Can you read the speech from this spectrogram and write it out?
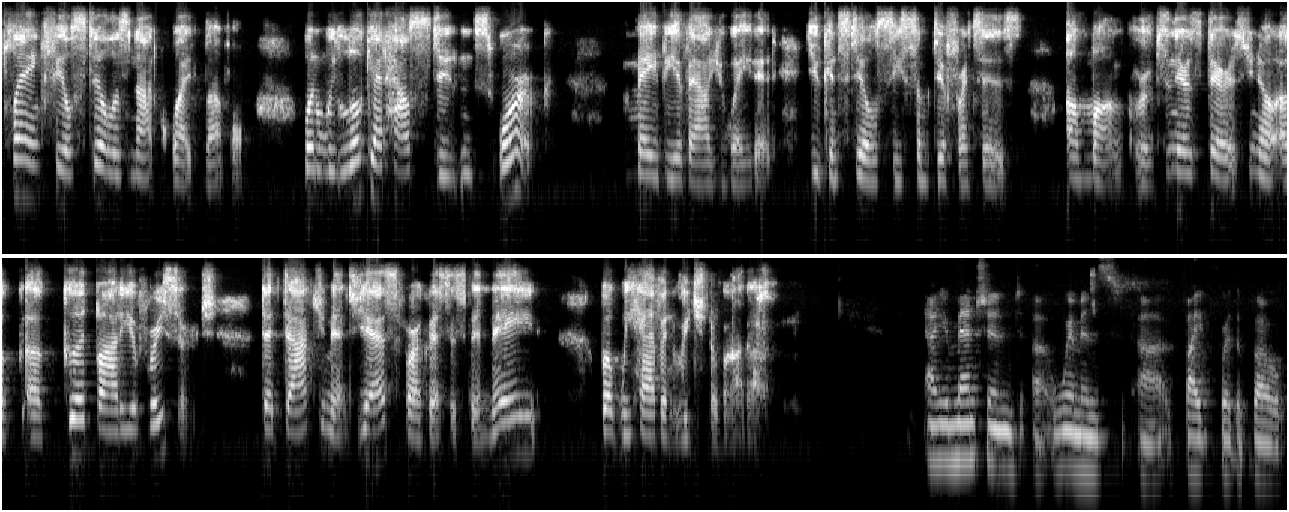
playing field still is not quite level. When we look at how students work, may be evaluated, you can still see some differences among groups. And there's there's you know a, a good body of research that documents yes progress has been made, but we haven't reached nirvana. Now you mentioned uh, women's uh, fight for the vote.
